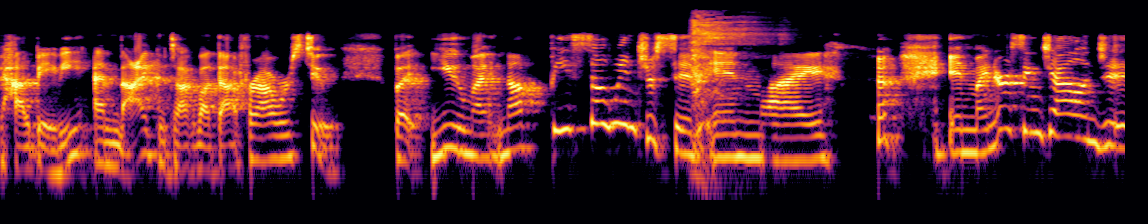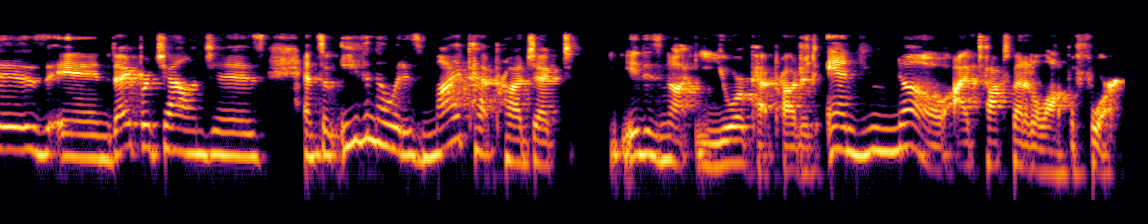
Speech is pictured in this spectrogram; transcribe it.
had a baby and I could talk about that for hours too. But you might not be so interested in my in my nursing challenges, in diaper challenges. And so even though it is my pet project, it is not your pet project and you know i've talked about it a lot before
